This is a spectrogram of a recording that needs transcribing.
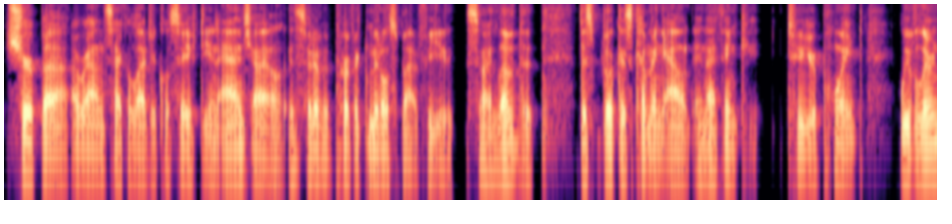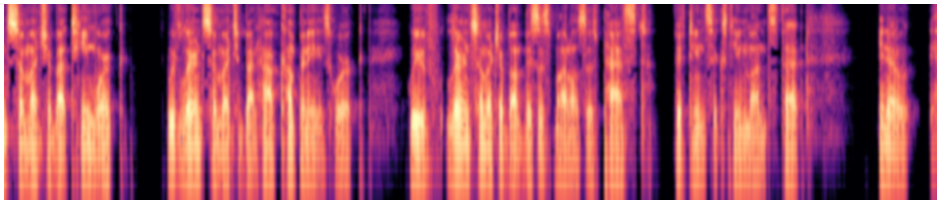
Sherpa around psychological safety and agile is sort of a perfect middle spot for you. So I love that this book is coming out, and I think to your point, we've learned so much about teamwork. We've learned so much about how companies work. We've learned so much about business models this past 15, 16 months that you know,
